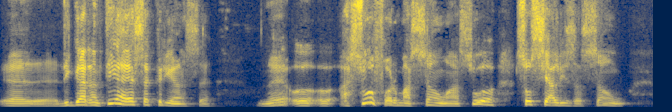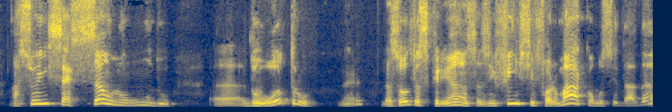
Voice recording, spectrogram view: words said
é, de garantir a essa criança né, a, sua formação, a sua socialização, a sua inserção no mundo uh, do outro, né, das outras crianças, enfim, se formar como cidadã,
